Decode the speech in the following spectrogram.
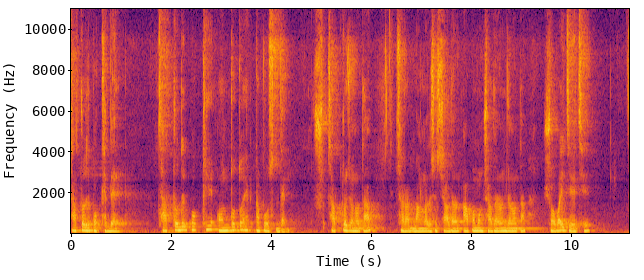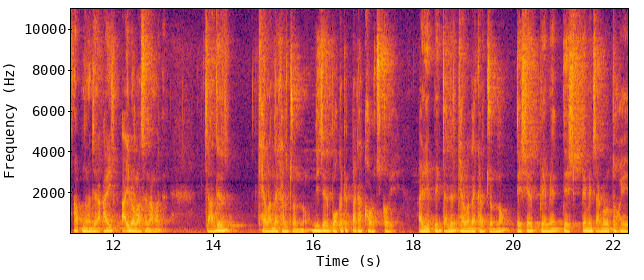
ছাত্রদের পক্ষে দেন। ছাত্রদের পক্ষে অন্তত একটা পোস্ট দেন। ছাত্র জনতা সারা বাংলাদেশের সাধারণ, আপামন সাধারণ জনতা, সবাই চেয়েছে আপনারা যারা আই, আইডল আছেন আমাদের, যাদের খেলা দেখার জন্য নিজের পকেটের টাকা খরচ করে আই রিপিট যাদের খেলা দেখার জন্য দেশের প্রেমে, দেশপ্রেমে জাগ্রত হয়ে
